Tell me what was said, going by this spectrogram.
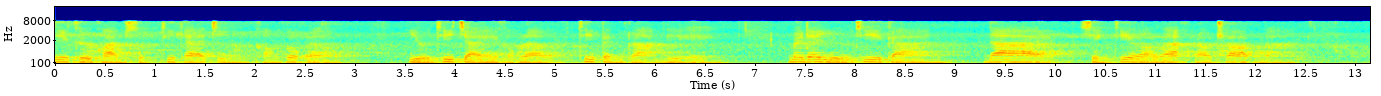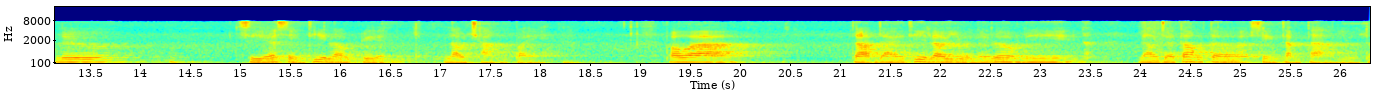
นี่คือความสุขที่แท้จริงของพวกเรา อยู่ที่ใจของเราที่เป็นกลางนี้เอง ไม่ได้อยู่ที่การได้สิ่งที่เรารักเราชอบมา หรือเสียสิ่งที่เราเกลียดเราชังไป เพราะว่า ตราบใดที่เราอยู่ในโลกนี้ เราจะต้องเจอสิ่งต่างๆ อยู่ต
